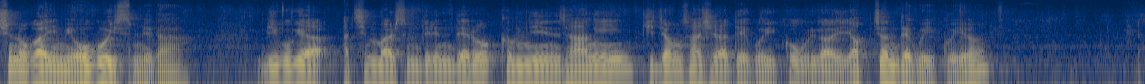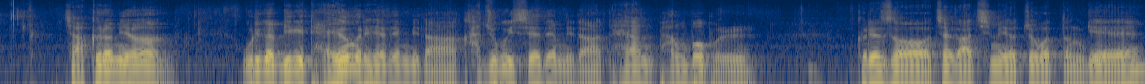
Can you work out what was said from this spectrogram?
신호가 이미 오고 있습니다. 미국의 아- 아침 말씀드린 대로 금리 인상이 기정사실화되고 있고 우리가 역전되고 있고요. 자, 그러면 우리가 미리 대응을 해야 됩니다. 가지고 있어야 됩니다. 대한 방법을. 그래서 제가 아침에 여쭤봤던 게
